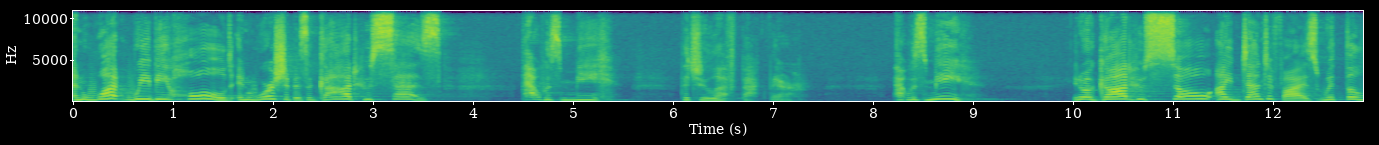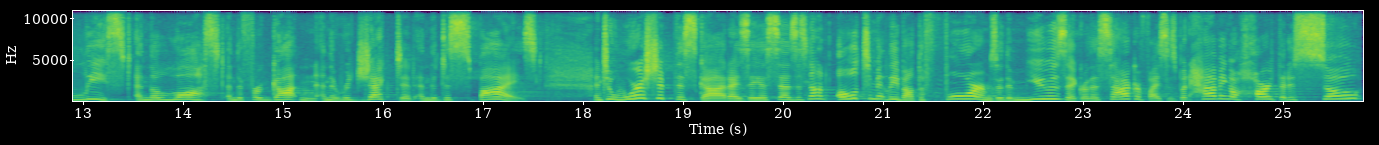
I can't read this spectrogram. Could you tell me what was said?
And what we behold in worship is a God who says, That was me that you left back there. That was me. You know, a God who so identifies with the least and the lost and the forgotten and the rejected and the despised. And to worship this God, Isaiah says, is not ultimately about the forms or the music or the sacrifices, but having a heart that is so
